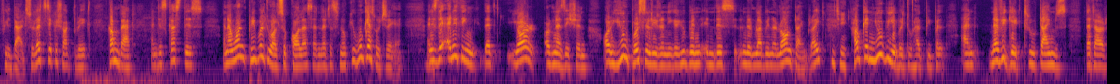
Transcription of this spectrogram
feel bad. So let's take a short break, come back and discuss this. And I want people to also call us and let us know who वो what सोच and is there anything that your organization or you personally, Raniga, you've been in this Nirmala been a long time, right? How can you be able to help people and navigate through times that are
